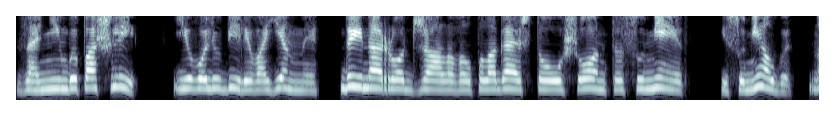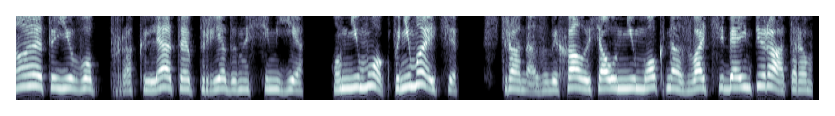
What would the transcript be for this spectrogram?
За ним бы пошли. Его любили военные, да и народ жаловал, полагая, что уж он-то сумеет. И сумел бы, но это его проклятая преданность семье. Он не мог, понимаете? Страна задыхалась, а он не мог назвать себя императором.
